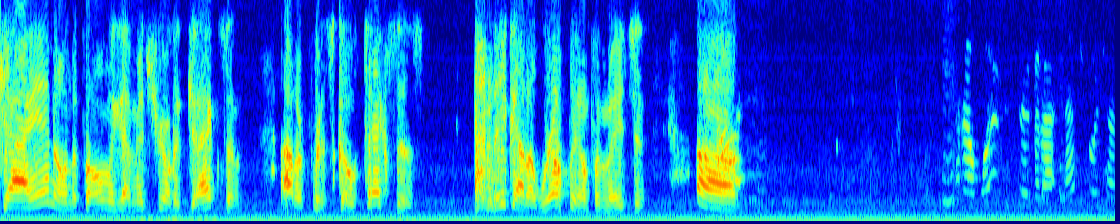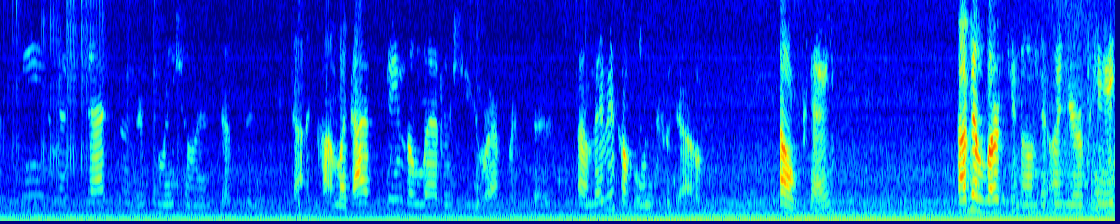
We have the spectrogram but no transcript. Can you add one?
Cheyenne on the phone. We got Miss Shirley Jackson out of Frisco, Texas. And they got a wealth of information. Uh, And I wanted to say that I actually have seen Miss Jackson's information on Ancestry.com. Like, I've seen the letter she references, uh, maybe a couple weeks ago. Okay. I've been lurking on the, on your page.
